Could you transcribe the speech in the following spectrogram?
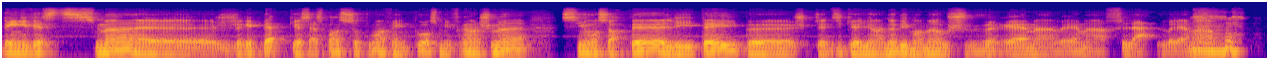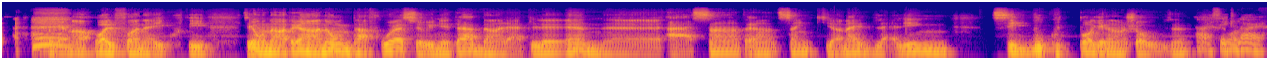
d'investissement, euh, je répète que ça se passe surtout en fin de course, mais franchement, si on sortait les tapes, euh, je te dis qu'il y en a des moments où je suis vraiment, vraiment flat, vraiment vraiment pas le fun à écouter. Tu sais, on entrait en onde parfois sur une étape dans la plaine euh, à 135 km de la ligne. C'est beaucoup de pas grand-chose. Hein. Ah, c'est clair.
